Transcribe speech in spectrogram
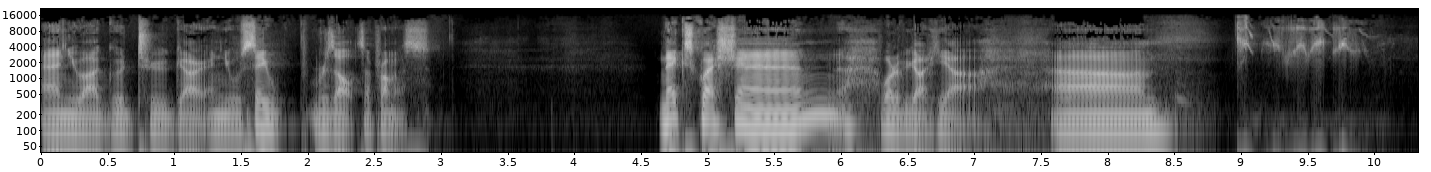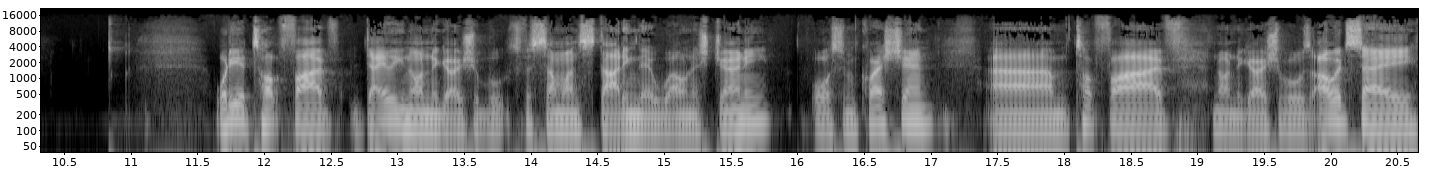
and you are good to go. And you will see results, I promise. Next question. What have we got here? Um, what are your top five daily non negotiables for someone starting their wellness journey? Awesome question. Um, top five non negotiables. I would say,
